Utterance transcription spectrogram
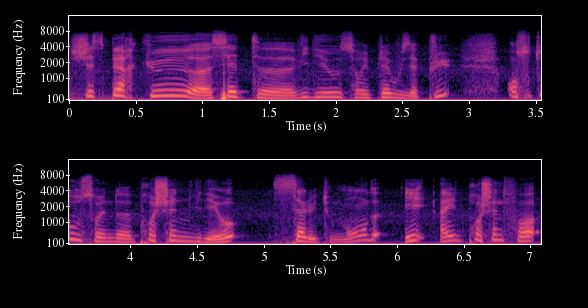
J'espère que euh, cette euh, vidéo sur replay vous a plu. On se retrouve sur une prochaine vidéo. Salut tout le monde et à une prochaine fois.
